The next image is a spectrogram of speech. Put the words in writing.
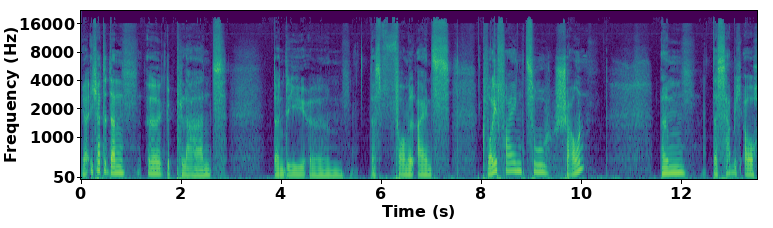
Ja, ich hatte dann äh, geplant, dann die, ähm, das Formel 1 Qualifying zu schauen. Ähm, das habe ich auch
